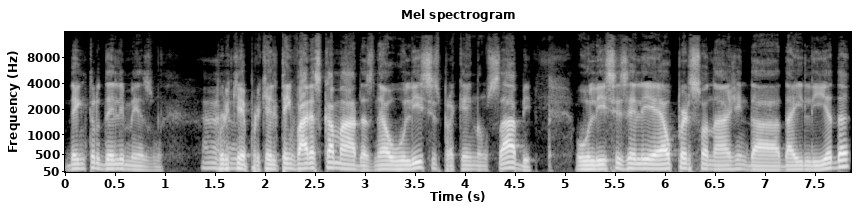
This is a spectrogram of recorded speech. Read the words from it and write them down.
dentro dele mesmo. Por quê? Porque ele tem várias camadas, né? O Ulisses, pra quem não sabe, o Ulisses ele é o personagem da, da Ilíada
